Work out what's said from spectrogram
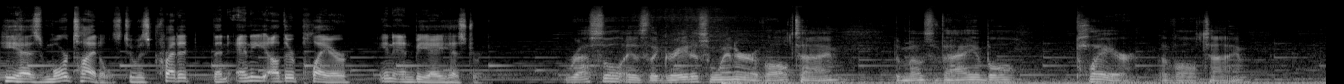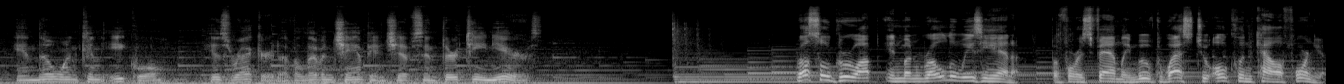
He has more titles to his credit than any other player in NBA history. Russell is the greatest winner of all time, the most valuable player of all time, and no one can equal his record of 11 championships in 13 years. Russell grew up in Monroe, Louisiana, before his family moved west to Oakland, California.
